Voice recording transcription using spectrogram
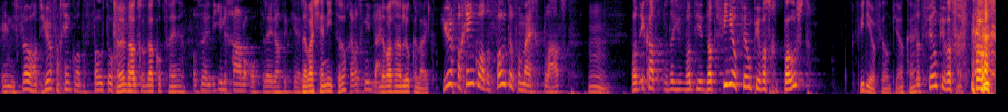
in die flow, had Jurk van Ginkel had een foto Huh, gepost. welk, welk optreden? Optreden, die illegale optreden had ik... eh, Daar was jij niet, toch? daar was ik niet bij. Dat was een lookalike. Jurk van Ginkel had een foto van mij geplaatst. Hmm. Want, ik had, want, die- want die, dat videofilmpje was gepost. Videofilmpje, oké. Dat filmpje was gepost.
